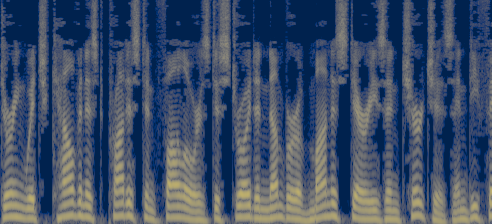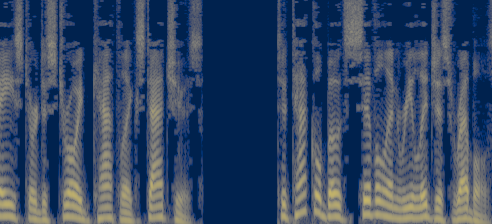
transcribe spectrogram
during which Calvinist Protestant followers destroyed a number of monasteries and churches and defaced or destroyed Catholic statues. To tackle both civil and religious rebels,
